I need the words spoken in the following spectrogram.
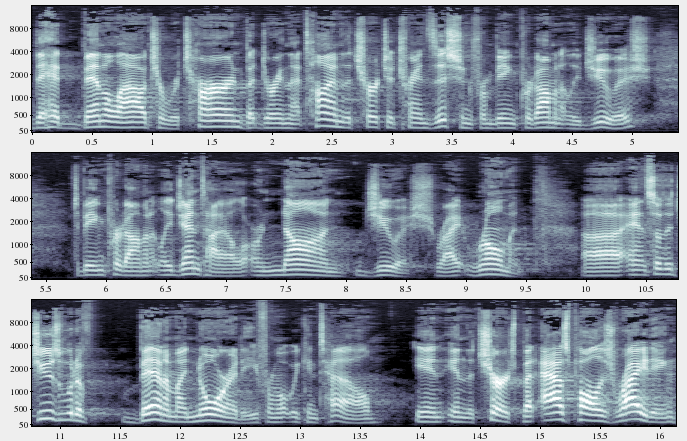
they had been allowed to return, but during that time, the church had transitioned from being predominantly Jewish to being predominantly Gentile or non Jewish, right? Roman. Uh, and so the Jews would have been a minority, from what we can tell, in, in the church. But as Paul is writing,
